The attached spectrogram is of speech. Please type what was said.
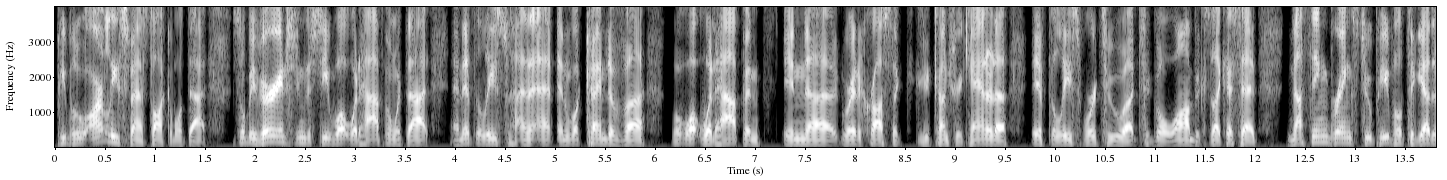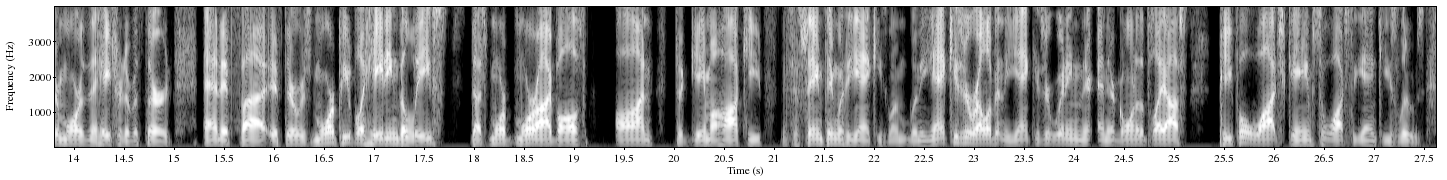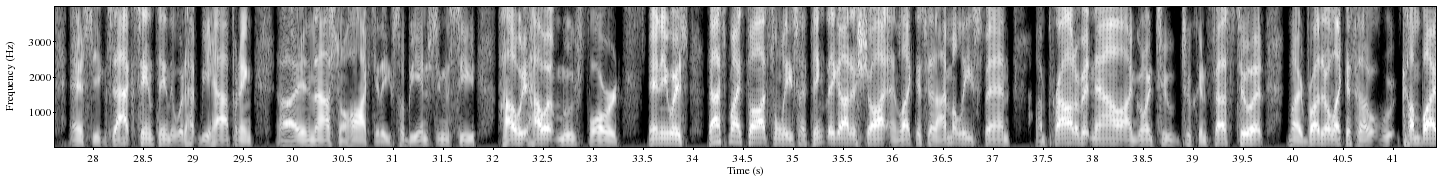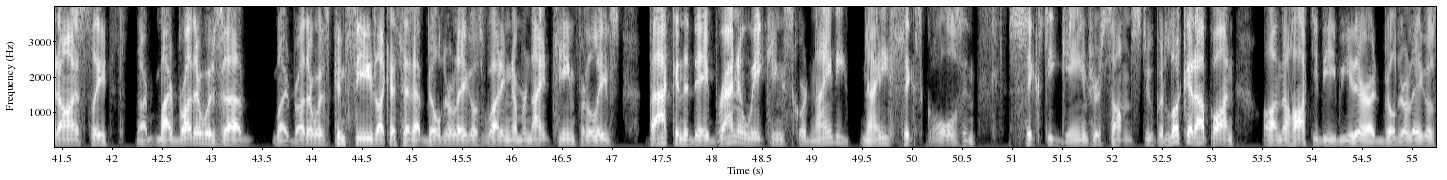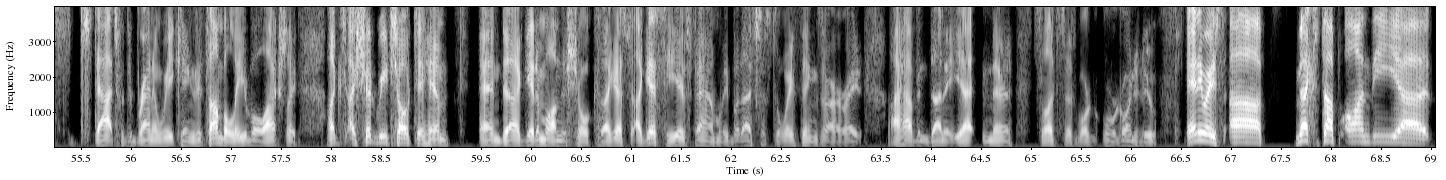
people who aren't Leafs fans, talk about that. So it'll be very interesting to see what would happen with that, and if the Leafs and, and what kind of uh, what would happen in uh, right across the country, Canada, if the Leafs were to uh, to go on. Because, like I said, nothing brings two people together more than the hatred of a third. And if uh, if there was more people hating the Leafs, that's more more eyeballs on the game of hockey. It's the same thing with the Yankees. When when the Yankees are relevant, the Yankees are winning and they're going to the playoffs. People watch games to watch the Yankees lose, and it's the exact same thing that would be happening uh, in the National Hockey League. So it'll be interesting to see how it, how it moves forward. Anyways, that's my thoughts on Leafs. I think they got a shot, and like I said, I'm a Leafs fan. I'm proud of it now. I'm going to to confess to it. My brother, like I said, come by it honestly. My, my brother was uh, my brother was conceived, like I said, at Bill Derlago's wedding, number 19 for the Leafs back in the day. Brandon Wheat King scored 90, 96 goals in 60 games or something stupid. Look it up on on the hockey DB there at Bill Derlago's stats with the Brandon Wheat Kings. It's unbelievable, actually. I, I should reach out to him and uh, get him on the show because I guess I guess he is family, but that's just the way things are, right? I haven't done it yet, and uh, so just what we're going to do. Anyways, uh, next up on the uh,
